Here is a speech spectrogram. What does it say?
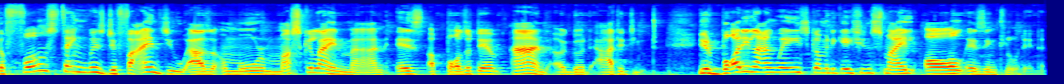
the first thing which defines you as a more masculine man is a positive and a good attitude. Your body language, communication, smile, all is included.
